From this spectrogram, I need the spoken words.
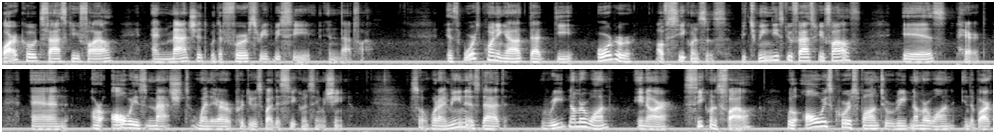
barcode FASTQ file and match it with the first read we see in that file. It's worth pointing out that the order of sequences between these two FASTQ files is paired. And are always matched when they are produced by the sequencing machine. So what I mean is that read number one in our sequence file will always correspond to read number one in the, bar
